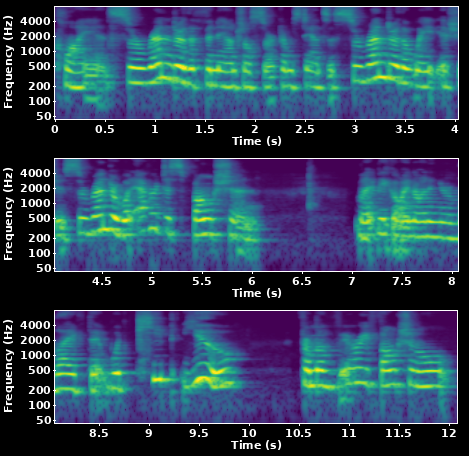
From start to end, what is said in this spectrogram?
clients, surrender the financial circumstances, surrender the weight issues, surrender whatever dysfunction might be going on in your life that would keep you from a very functional,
